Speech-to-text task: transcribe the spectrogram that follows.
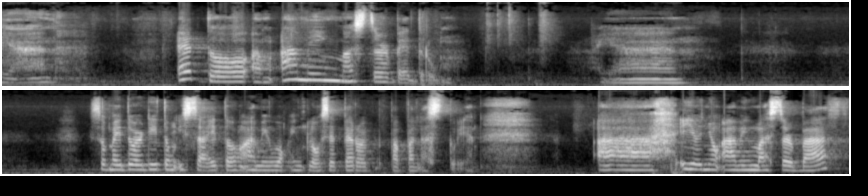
Ayan. Ito ang aming master bedroom. Ayan. So, may door ditong isa. Ito ang aming walk-in closet, pero papalast ko yan. Ah, uh, iyon yung aming master bath,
